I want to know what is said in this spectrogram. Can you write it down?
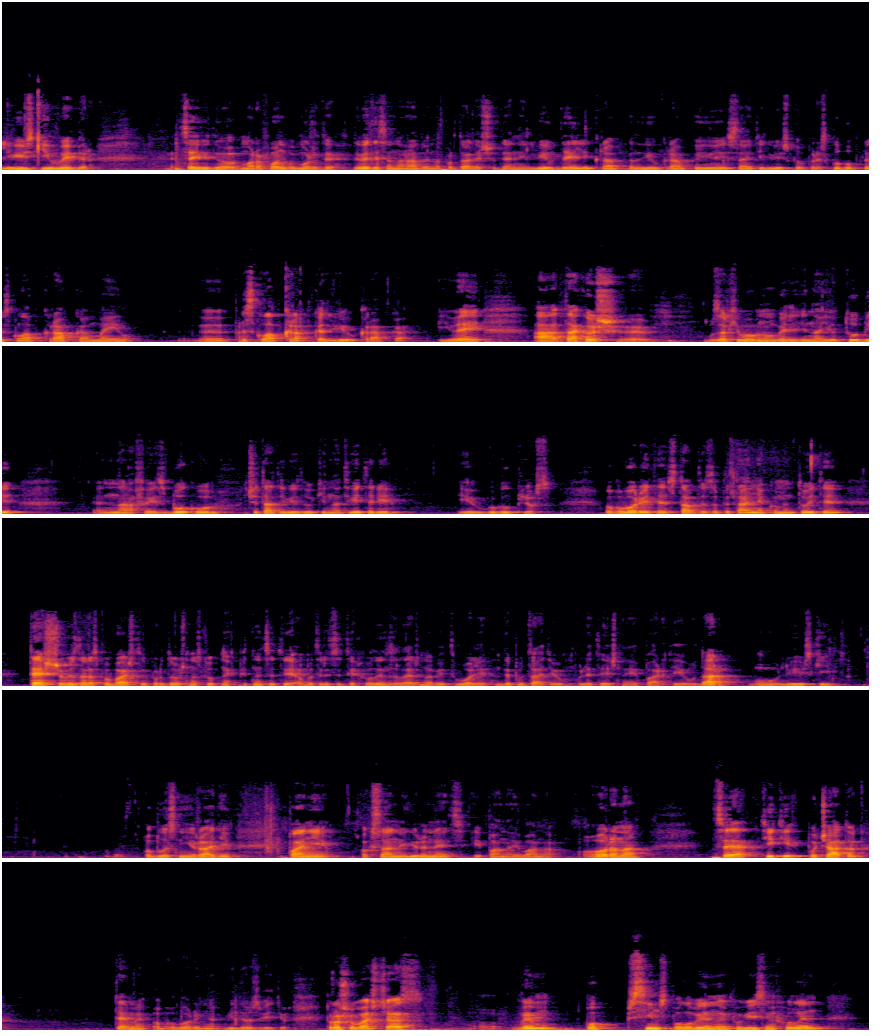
Львівський вибір. Цей відеомарафон ви можете дивитися, нагадую, на порталі щоденний Львів, daily.lviv.ua, сайті Львівського прес-клубу пресклаб.mail, е, pressclub.lviv.ua, а також е, у заархівованому вигляді на Ютубі, е, на Фейсбуку, читати відгуки на Твіттері і в Google+. Обговорюйте, ставте запитання, коментуйте. Те, що ви зараз побачите впродовж наступних 15 або 30 хвилин, залежно від волі депутатів політичної партії Удар у Львівській обласній раді, пані Оксани Юринець і пана Івана Горона, це тільки початок теми обговорення відеозвітів. Прошу ваш час. Ви по 7,5, по 8 хвилин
